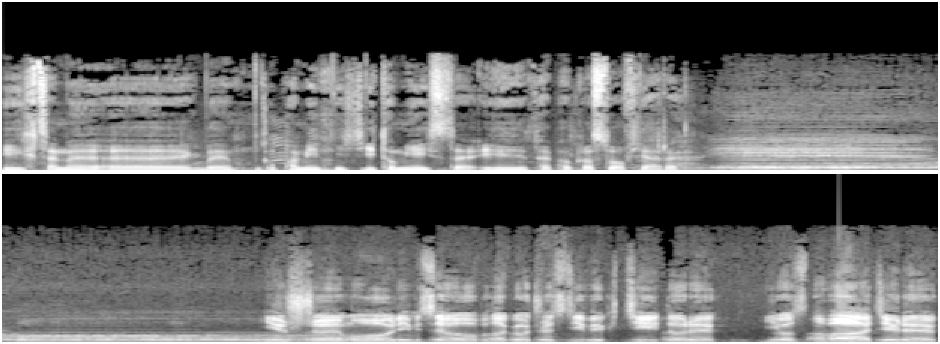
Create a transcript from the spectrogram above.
I chcemy e, jakby upamiętnić i to miejsce, i te po prostu ofiary. Еще молимся о благочестивых титорах и основателях,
